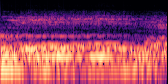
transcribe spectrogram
Amen.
